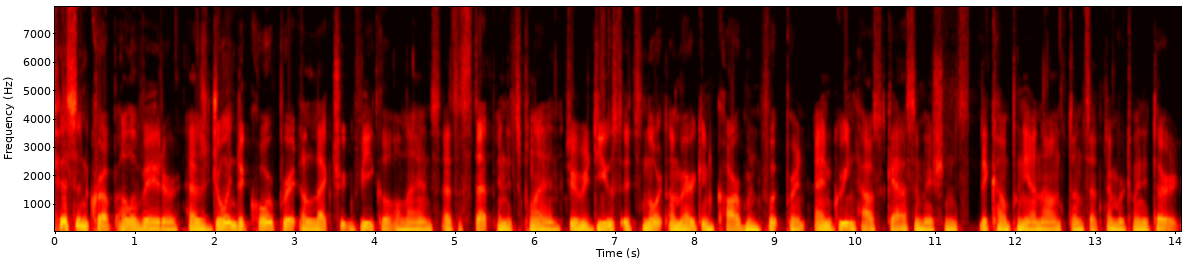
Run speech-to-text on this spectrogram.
ThyssenKrupp Elevator has joined the Corporate Electric Vehicle Alliance as a step in its plan to reduce its North American carbon footprint and greenhouse gas emissions, the company announced on September 23rd.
